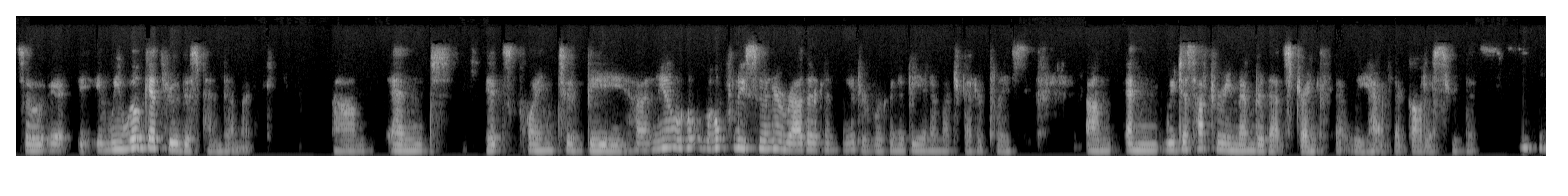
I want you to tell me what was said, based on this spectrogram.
So it, it, we will get through this pandemic, um, and it's going to be, uh, you know, ho- hopefully sooner rather than later, we're going to be in a much better place. Um, and we just have to remember that strength that we have that got us through this. Mm-hmm.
